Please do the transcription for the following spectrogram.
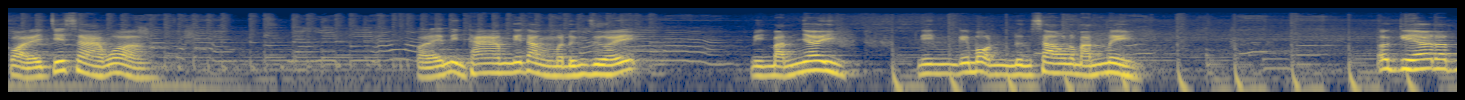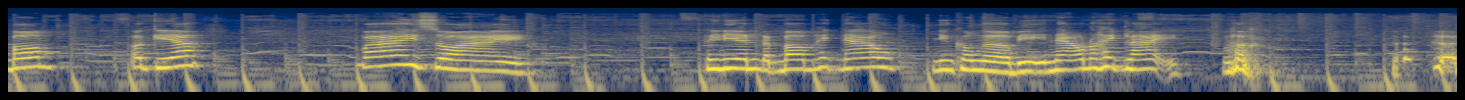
Quả đấy chết xàm quá à? Quả đấy mình tham cái thằng mà đứng dưới. Mình bắn nhây. Nên cái bọn đứng sau nó bắn mình. Ơ kìa, đặt bom. Ơ kìa. Vai xoài. Thanh niên đặt bom hết não, nhưng không ngờ bị não nó hack lại. Vâng.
